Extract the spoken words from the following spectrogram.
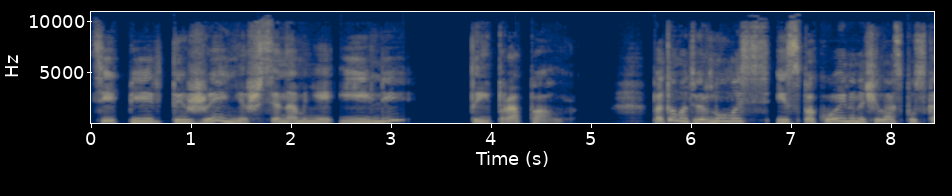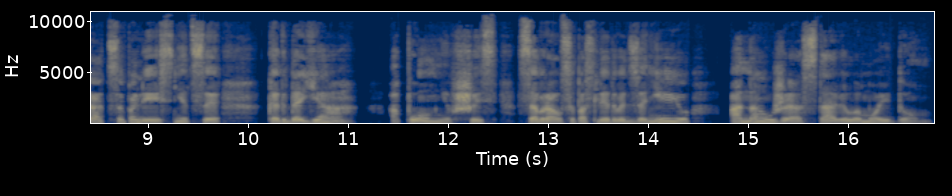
«Теперь ты женишься на мне или ты пропал». Потом отвернулась и спокойно начала спускаться по лестнице. Когда я, опомнившись, собрался последовать за нею, она уже оставила мой дом.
